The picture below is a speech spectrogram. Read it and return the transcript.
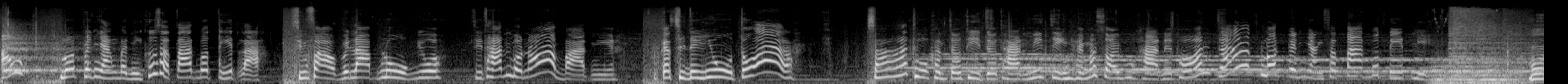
เอ้ารถเป็นหยังแบบนี้คือสตาร์ทบ่ติดล่ะ สิฝ่าวไปรับลูกอยู่ สิทันบ่เนาะบาทนี้กสิได้อยู่ตัว สาธุคันเจ้าที่เจ้าทานมีจริง ให้มาซอยผู้ขาดในท้อนจักรถเป็นอย่างสตาร์ทบ่ติดนี่อ้อ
